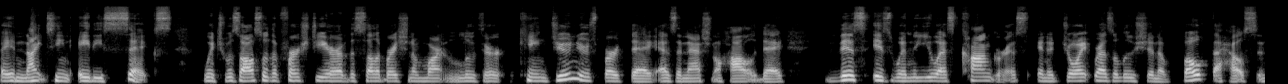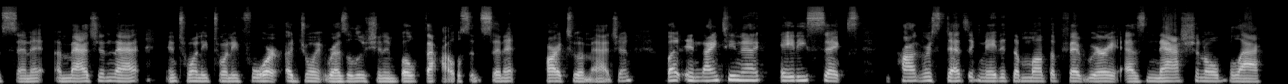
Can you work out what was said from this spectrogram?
in 1986, which was also the first year of the celebration of Martin Luther King Jr.'s birthday as a national holiday. This is when the US Congress, in a joint resolution of both the House and Senate, imagine that in 2024, a joint resolution in both the House and Senate, hard to imagine, but in 1986, Congress designated the month of February as National Black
